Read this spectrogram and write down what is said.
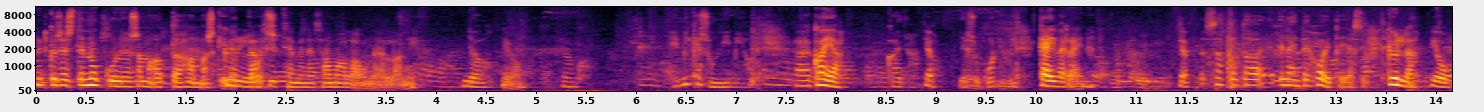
Nyt kun se sitten nukkuu, niin on sama ottaa hammaskivet Kyllä, pois. sitten se menee samalla unella. Niin, Joo. joo. Hei, mikä sun nimi oli? Ää, Kaja, Kaja. Joo. Ja sukunimi. Käiväräinen. Joo. Sä oot tota eläinten hoitaja sitten. Kyllä, joo. Mä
